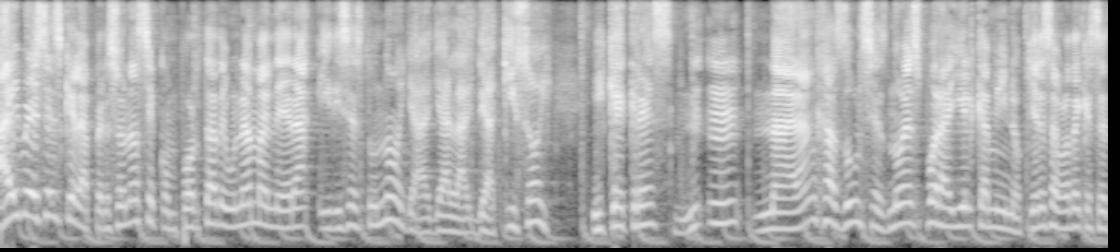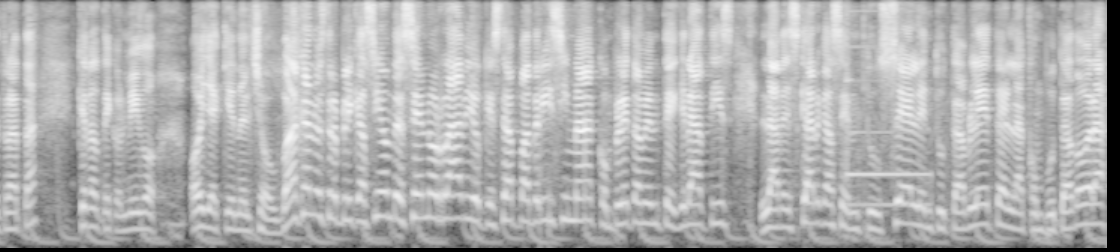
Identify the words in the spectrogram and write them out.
Hay veces que la persona se comporta de una manera y dices tú, no, ya, ya, la, de aquí soy. ¿Y qué crees? naranjas dulces, no es por ahí el camino. ¿Quieres saber de qué se trata? Quédate conmigo hoy aquí en el show. Baja nuestra aplicación de Seno Radio que está padrísima, completamente gratis. La descargas en tu cel, en tu tableta, en la computadora,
